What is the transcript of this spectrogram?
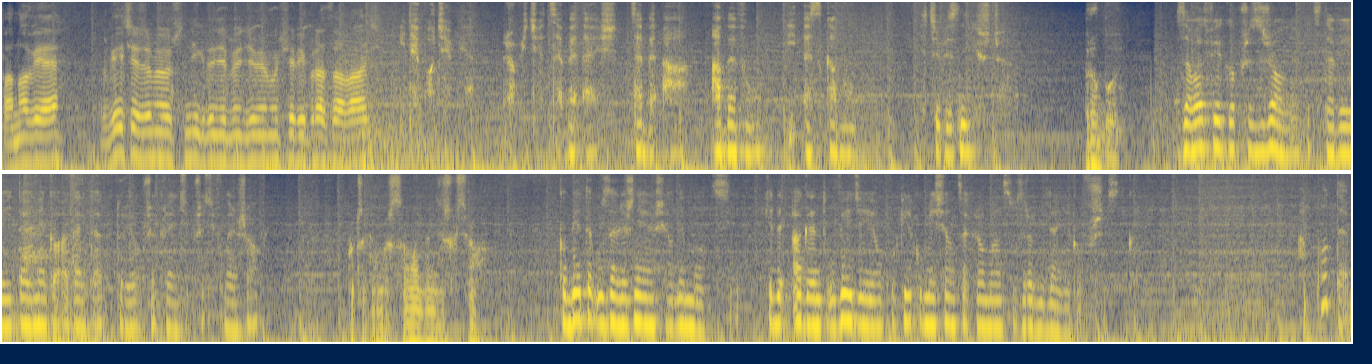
Panowie, wiecie, że my już nigdy nie będziemy musieli pracować? Idę po ciebie. Robicie CBŚ, CBA, ABW i SKW. Ja ciebie zniszczę. Próbuj. Załatwię go przez żonę. Podstawię jej tajnego agenta, który ją przekręci przeciw mężowi. Poczekam, aż sama będziesz chciała. Kobiety uzależniają się od emocji. Kiedy agent uwiedzie ją po kilku miesiącach romansu, zrobi dla niego wszystko. A potem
